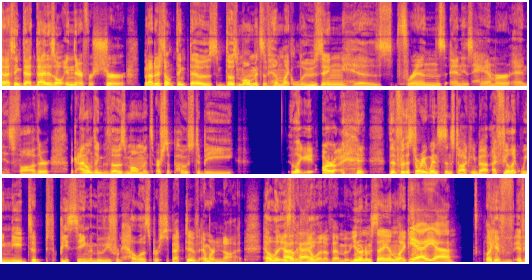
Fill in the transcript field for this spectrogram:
and I think that that is all in there for sure. But I just don't think those those moments of him like losing his friends and his hammer and his father, like I don't think those moments are supposed to be like are the, for the story Winston's talking about. I feel like we need to be seeing the movie from Hela's perspective, and we're not. Hela is the villain of that movie. You know what I'm saying? Like yeah. Yeah. like if if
